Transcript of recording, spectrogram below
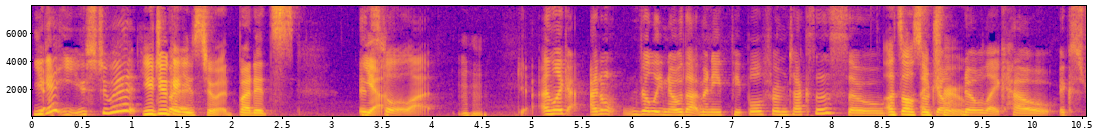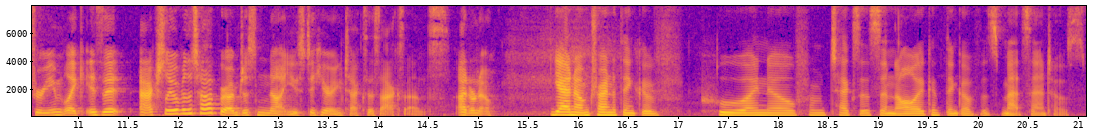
You get used to it. You do get used to it, but it's. It's yeah. still a lot. Mm-hmm. Yeah. And like, I don't really know that many people from Texas, so. That's also I don't true. know like how extreme, like, is it actually over the top or I'm just not used to hearing Texas accents? I don't know. Yeah, no, I'm trying to think of who I know from Texas, and all I can think of is Matt Santos.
